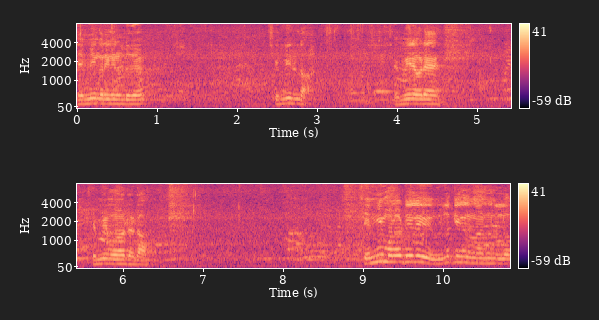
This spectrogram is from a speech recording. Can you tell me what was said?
ചെമ്മീൻ കറി എങ്ങനെ ഉണ്ട് ചെമ്മീൻ ഉണ്ടോ? ചെമ്മീൻ എവിടെ ചെമ്മീൻ മുളകട്ടെ കേട്ടോ ചെമ്മീൻ മുളകട്ടിയിൽ ഉരുളക്കിഴങ്ങനെ കാണുന്നുണ്ടല്ലോ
